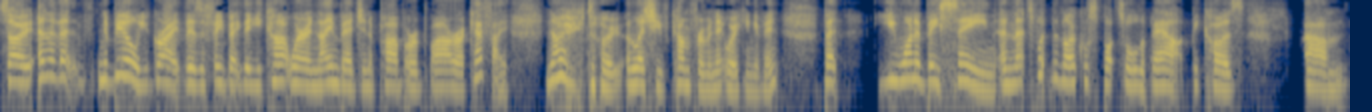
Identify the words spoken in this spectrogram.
So, and that, Nabil, you're great. There's a feedback there. You can't wear a name badge in a pub or a bar or a cafe. No, no, unless you've come from a networking event. But you want to be seen, and that's what the local spot's all about because um,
